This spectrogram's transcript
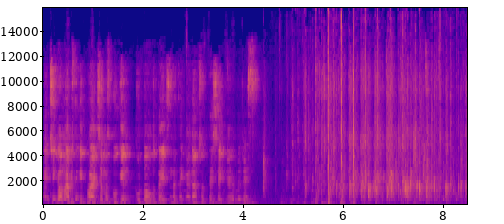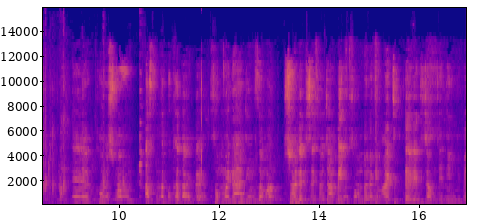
E, çünkü onlar bizim bir parçamız. Bugün burada oldukları için de tekrardan çok teşekkür ederiz. Ee, konuşmam aslında bu kadardı. Sonuna geldiğim zaman şöyle bir şey söyleyeceğim. Benim son dönemim artık devredeceğim dediğim gibi.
